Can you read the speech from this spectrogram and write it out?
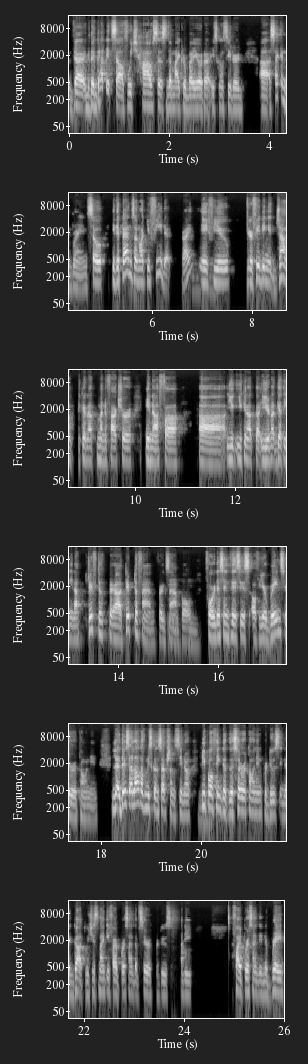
the the gut itself, which houses the microbiota, is considered uh, a second brain. So it depends on what you feed it, right? If Mhm. you if you're feeding it junk, you cannot manufacture enough uh, uh, you, you cannot uh, you're not getting enough tryptophan, uh, tryptophan for example mm-hmm. for the synthesis of your brain serotonin there's a lot of misconceptions you know mm-hmm. people think that the serotonin produced in the gut which is 95% of serotonin produced 5% in the brain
